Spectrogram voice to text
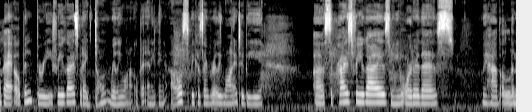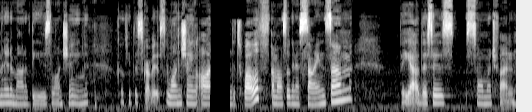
Okay, I opened three for you guys, but I don't really want to open anything else because I really want it to be a surprise for you guys when you order this. We have a limited amount of these launching. Go cute the scrub is launching on the 12th. I'm also going to sign some. But yeah, this is so much fun.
